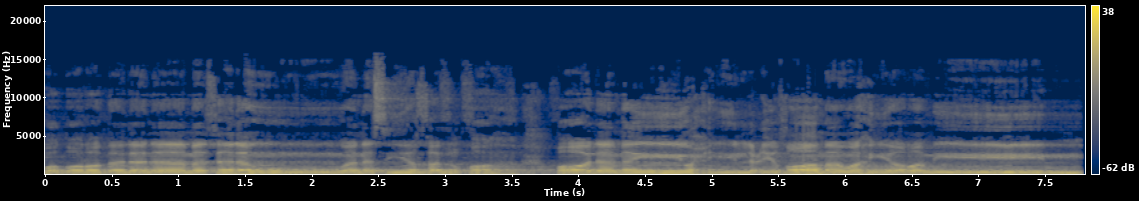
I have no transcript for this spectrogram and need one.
وضرب لنا مثلا ونسي خلقه. قال من يحيي العظام وهي رميم.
